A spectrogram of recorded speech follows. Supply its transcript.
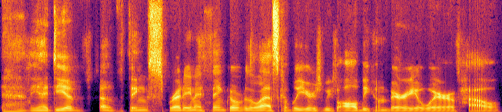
the idea of of things spreading, I think over the last couple of years, we've all become very aware of how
